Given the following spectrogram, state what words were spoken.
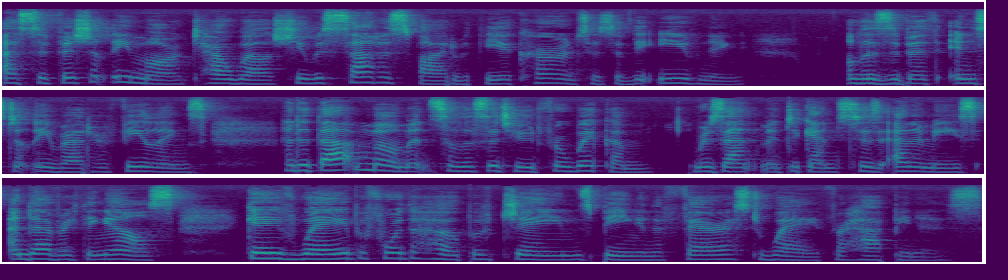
as sufficiently marked how well she was satisfied with the occurrences of the evening. Elizabeth instantly read her feelings, and at that moment solicitude for Wickham, resentment against his enemies, and everything else, gave way before the hope of Jane's being in the fairest way for happiness.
